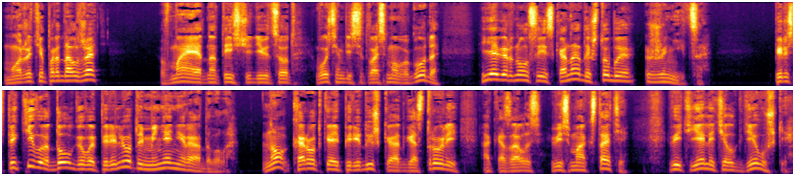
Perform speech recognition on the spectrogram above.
Можете продолжать? В мае 1988 года я вернулся из Канады, чтобы жениться. Перспектива долгого перелета меня не радовала. Но короткая передышка от гастролей оказалась весьма кстати, ведь я летел к девушке,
